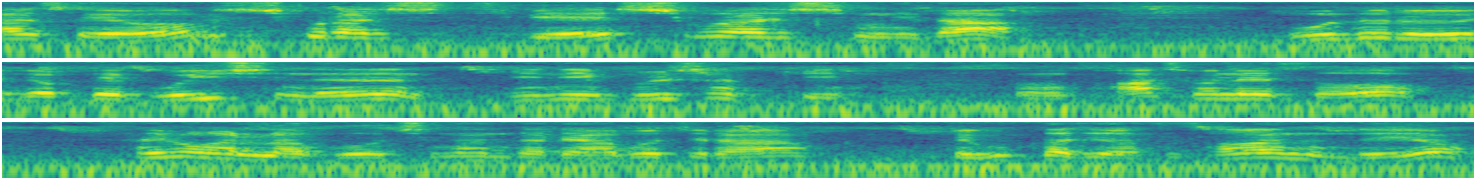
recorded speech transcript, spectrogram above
안녕하세요. 시골 아저씨 TV의 시골 아저씨입니다. 오늘은 옆에 보이시는 미니 굴삭기 어, 과선에서 사용하려고 지난달에 아버지랑 대구까지 가서 사왔는데요.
